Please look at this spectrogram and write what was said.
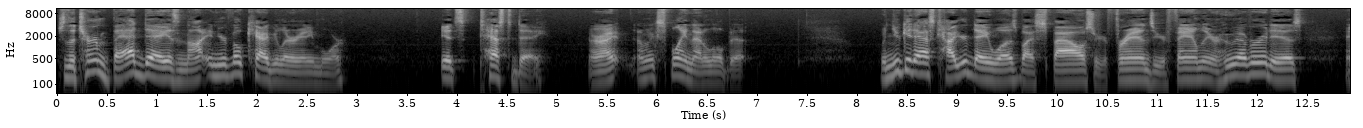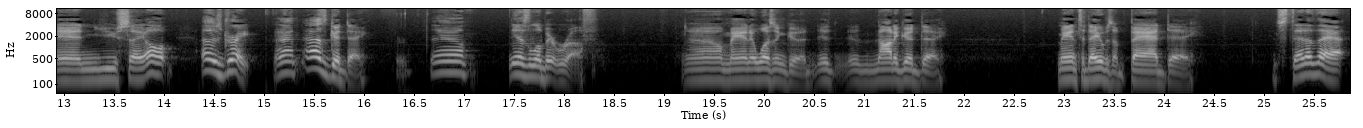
So the term bad day is not in your vocabulary anymore it's test day. All right? I'm going to explain that a little bit. When you get asked how your day was by a spouse or your friends or your family or whoever it is, and you say, Oh, that was great. That was a good day. Yeah, it was a little bit rough. Oh, man, it wasn't good. It, it, not a good day. Man, today was a bad day. Instead of that,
